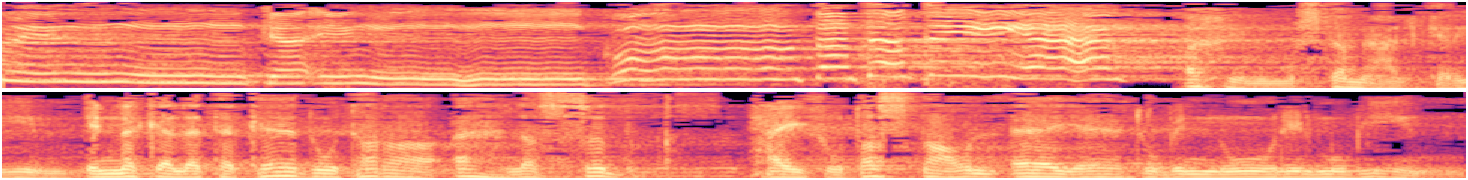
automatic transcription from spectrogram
منك إن كنت تقيا. أخي المستمع الكريم إنك لتكاد ترى أهل الصدق حيث تسطع الآيات بالنور المبين.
